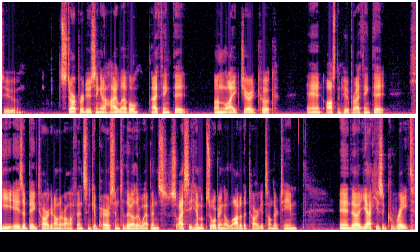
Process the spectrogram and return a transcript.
to start producing at a high level. I think that unlike Jared Cook and Austin Hooper, I think that he is a big target on their offense in comparison to their other weapons. So I see him absorbing a lot of the targets on their team. And uh, yeah, he's a great,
